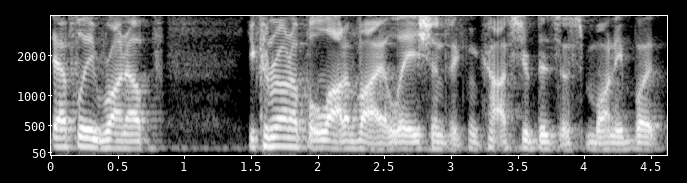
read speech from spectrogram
definitely run up you can run up a lot of violations. It can cost your business money, but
